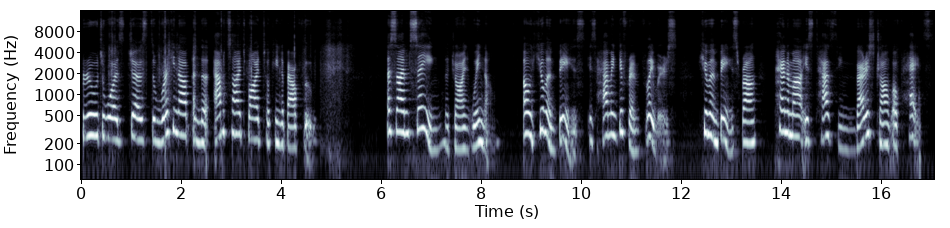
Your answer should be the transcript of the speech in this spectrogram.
brute was just working up an appetite by talking about food. As I'm saying, the giant went on, all human beings is having different flavors. Human beings from Panama is tasting very strong of haze.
